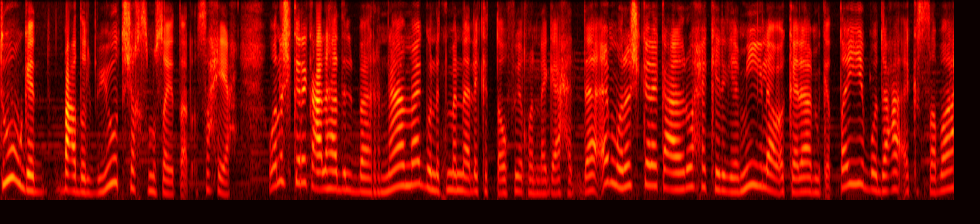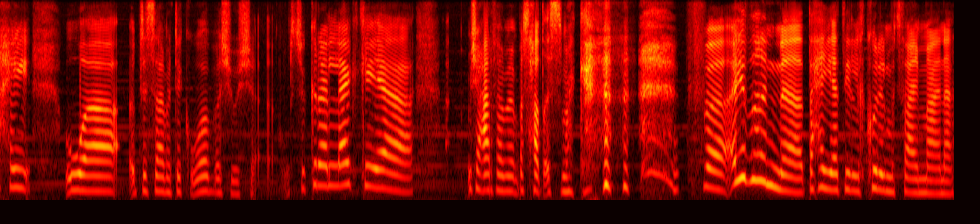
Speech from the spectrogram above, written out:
توجد بعض البيوت شخص مسيطر. صحيح. ونشكرك على هذا البرنامج ونتمنى لك التوفيق والنجاح الدائم. ونشكرك على روحك الجميلة وكلامك الطيب ودعائك الصباحي وابتسامتك وبشوشة شكرا لك يا مش عارفة من بس حط اسمك. فأيضا تحياتي لكل المتفاعلين معنا.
